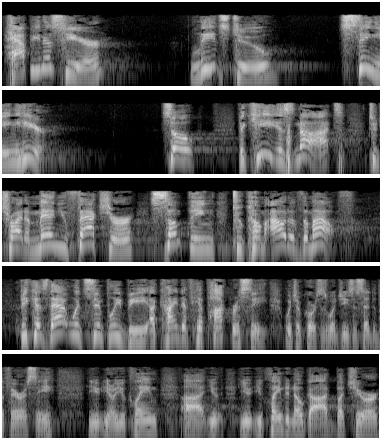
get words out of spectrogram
Happiness here leads to singing here. So the key is not to try to manufacture something to come out of the mouth. Because that would simply be a kind of hypocrisy, which of course is what Jesus said to the Pharisee. You, you know, you claim, uh, you, you, you claim to know God, but you're,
